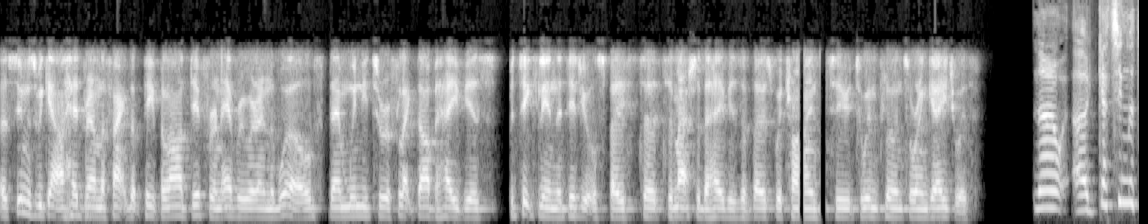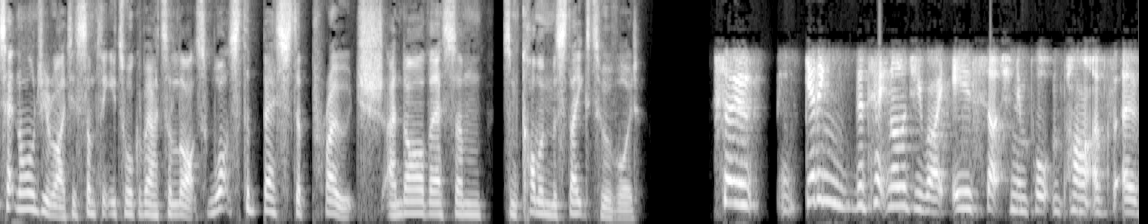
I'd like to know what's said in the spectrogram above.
As soon as we get our head around the fact that people are different everywhere in the world, then we need to reflect our behaviors, particularly in the digital space, to, to match the behaviors of those we're trying to, to influence or engage with. Now, uh, getting the technology right is something you talk about a lot. What's the best approach, and are there some, some common mistakes to avoid? So, getting the technology right is such an important part of, of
